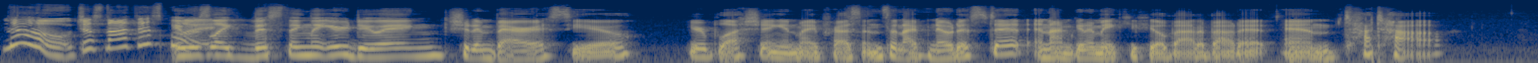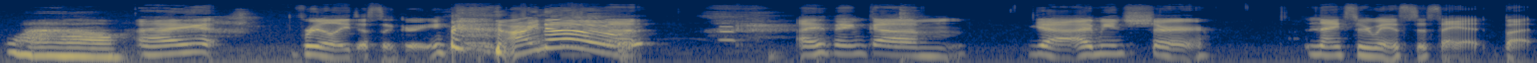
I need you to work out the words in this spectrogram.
No, just not this boy. it was like, this thing that you're doing should embarrass you. You're blushing in my presence, and I've noticed it, and I'm going to make you feel bad about it. And ta ta. Wow. I really disagree. I know! I think, um, yeah, I mean, sure, nicer ways to say it, but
